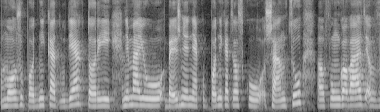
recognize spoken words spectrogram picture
môžu podnikať ľudia, ktorí nemajú bežne nejakú podnikateľskú šancu e, fungovať v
